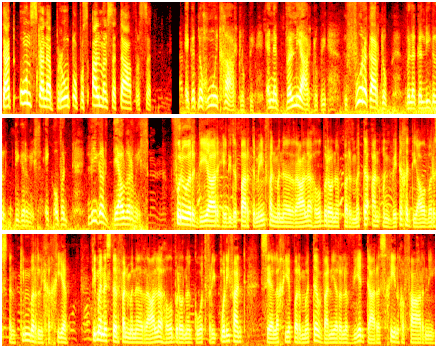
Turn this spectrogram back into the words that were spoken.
dat ons kan 'n brood op ons almal se tafel sit. Ek het nog nooit gehardloop nie en ek wil nie hardloop nie. Voor ek hardloop, wil ek 'n legal digger wees. Ek of 'n legal delwer wees. Vroeger die jaar het die departement van minerale hulpbronne permitte aan onwettige delwers in Kimberley gegee. Die minister van minerale hulpbronne, Godfrey Olifant, sê hulle gee permitte wanneer hulle weet daar is geen gevaar nie.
